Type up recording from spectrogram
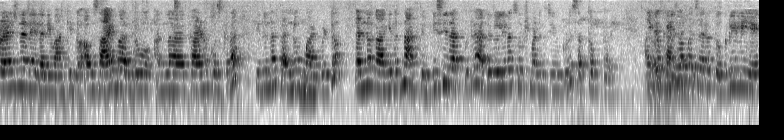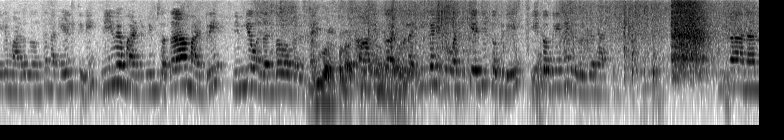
ಪ್ರಯೋಜನನೇ ಇಲ್ಲ ನೀವು ಹಾಕಿದ್ದು. ಅವು ಸಾಯ್ಬಾರ್ದು ಅನ್ನೋ ಕಾರಣಕ್ಕೋಸ್ಕರ ಇದನ್ನ ತಣ್ಣಗ್ ಮಾಡ್ಬಿಟ್ಟು ತಣ್ಣಗ್ ಆಗಿರೋದನ್ನ ಹಾಕ್ತಿವಿ. ಬಿಸಿದು ಹಾಕ್ಬಿಟ್ರೆ ಅದರಲ್ಲಿರೋ ಸೂಕ್ಷ್ಮ ಸೂಕ್ಷ್ಮಾಣುಜೀವಿಗಳು ಸತ್ತೋಗ್ತವೆ. ಈಗ ಬೀಜೋಪಚಾರ ತೊಗರಿಲಿ ಹೇಗೆ ಮಾಡೋದು ಅಂತ ನಾನು ಹೇಳ್ತೀನಿ. ನೀವೇ ಮಾಡ್ರಿ ನಿಮ್ ಸ್ವತಃ ಮಾಡ್ರಿ ನಿಮ್ಗೆ ಒಂದ್ ಅನುಭವ ಬರುತ್ತೆ. ನಮಗೂ ಅನುಕೂಲ. ಈಗ ಇದು ಒಂದ್ ಕೆಜಿ ತೊಗರಿ ಈ ತೊಗರಿನ ಹಾಕಿ ಈಗ ನಾನು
